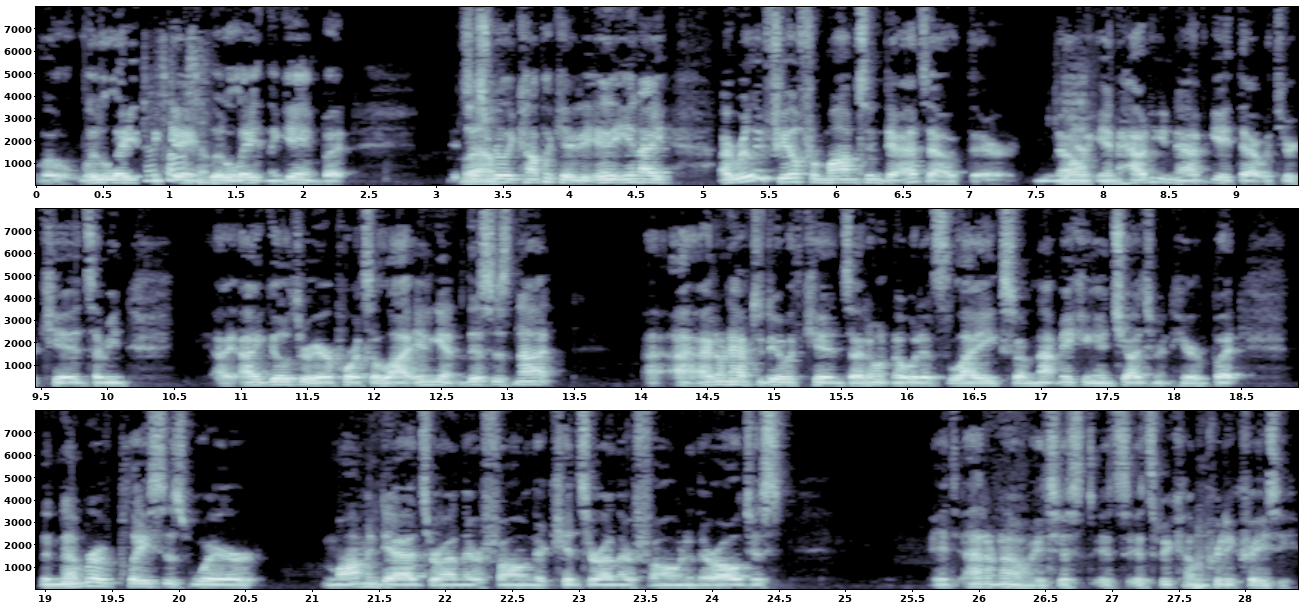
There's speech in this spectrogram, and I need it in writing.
A little, little late That's in the awesome. game, little late in the game, but it's wow. just really complicated. And, and I, I really feel for moms and dads out there, you know, yeah. and how do you navigate that with your kids? I mean, I, I go through airports a lot. And again, this is not, I, I, don't have to deal with kids. I don't know what it's like. So I'm not making a judgment here, but the number of places where mom and dads are on their phone, their kids are on their phone, and they're all just, it, I don't know. It's just, it's, it's become pretty crazy.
